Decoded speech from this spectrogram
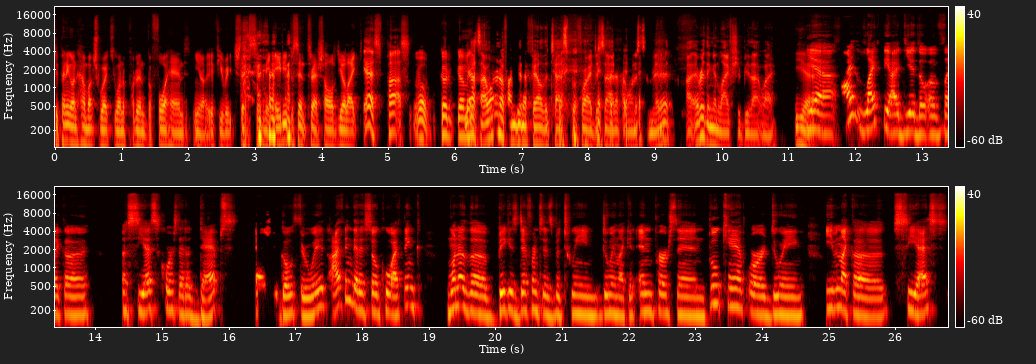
depending on how much work you want to put in beforehand, you know, if you reach that 70, 80% threshold, you're like, yes, pass. Well, go, go. Yes, I want to know if I'm going to fail the test before I decide if I want to submit it. Uh, everything in life should be that way. Yeah. Yeah. I like the idea though of like a, a CS course that adapts as you go through it. I think that is so cool. I think one of the biggest differences between doing like an in-person boot camp or doing even like a CS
